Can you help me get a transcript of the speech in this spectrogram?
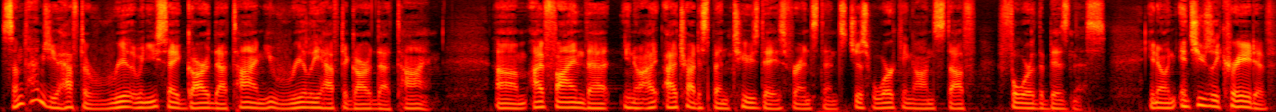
sometimes you have to really, when you say guard that time, you really have to guard that time. Um, I find that, you know, I, I try to spend Tuesdays, for instance, just working on stuff for the business. You know, and it's usually creative,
